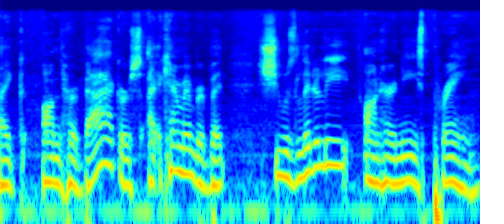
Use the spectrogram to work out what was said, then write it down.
like on her back or I can't remember, but she was literally on her knees praying.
